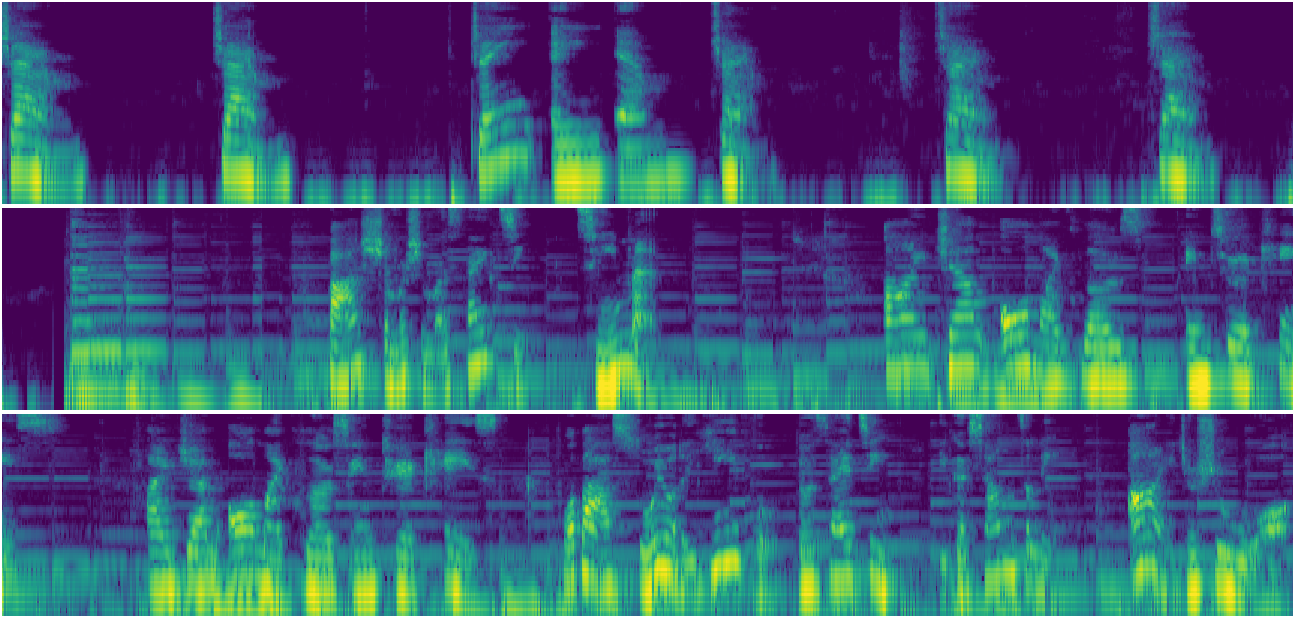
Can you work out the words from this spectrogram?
word，jam，jam，jam，J A M，jam，jam，jam，把什么什么塞紧、挤满。I jam all my clothes into a case. I jam all my clothes into a case. 我把所有的衣服都塞进一个箱子里，I 就是我，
